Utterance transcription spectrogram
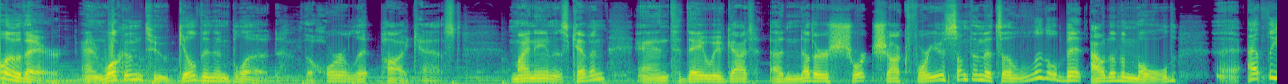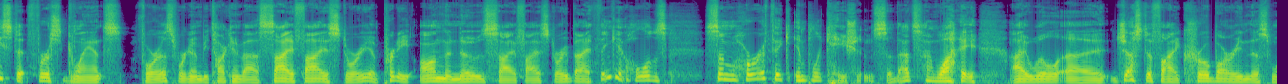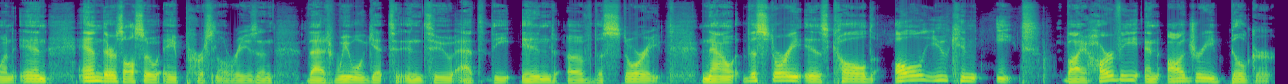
Hello there, and welcome to Gilded in Blood, the horror lit podcast. My name is Kevin, and today we've got another short shock for you, something that's a little bit out of the mold, uh, at least at first glance for us. We're going to be talking about a sci fi story, a pretty on the nose sci fi story, but I think it holds some horrific implications. So that's why I will uh, justify crowbarring this one in. And there's also a personal reason that we will get to, into at the end of the story. Now, this story is called All You Can Eat by Harvey and Audrey Bilker.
